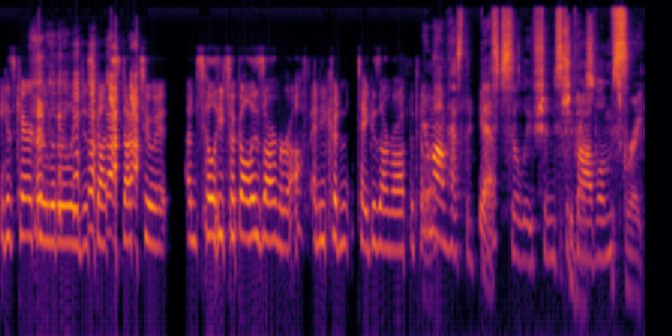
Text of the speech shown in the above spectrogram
his character literally just got stuck to it until he took all his armor off and he couldn't take his armor off the pillar. Your mom has the Yeah. best solutions to She does. problems. It's great.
